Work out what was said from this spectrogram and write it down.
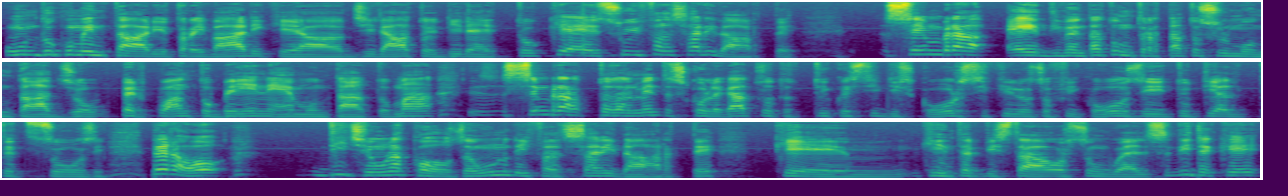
un documentario tra i vari che ha girato e diretto che è sui falsari d'arte. Sembra è diventato un trattato sul montaggio, per quanto bene è montato, ma sembra totalmente scollegato da tutti questi discorsi filosoficosi, tutti altezzosi. Però dice una cosa, uno dei falsari d'arte che, mm, che intervista Orson Welles, dice che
